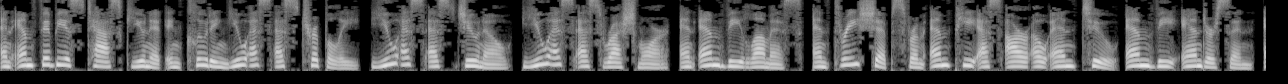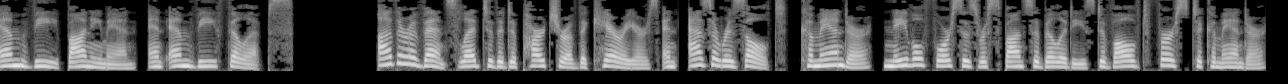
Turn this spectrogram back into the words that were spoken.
an amphibious task unit including USS Tripoli, USS Juno, USS Rushmore, and MV Lummus, and three ships from MPSRON-2 MV Anderson, MV Bonnyman, and MV Phillips. Other events led to the departure of the carriers and, as a result, Commander, Naval Forces responsibilities devolved first to Commander,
